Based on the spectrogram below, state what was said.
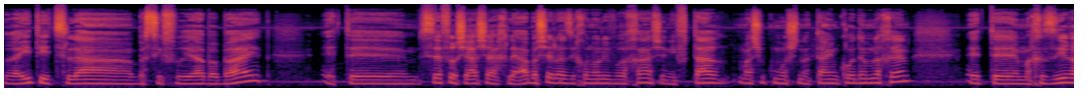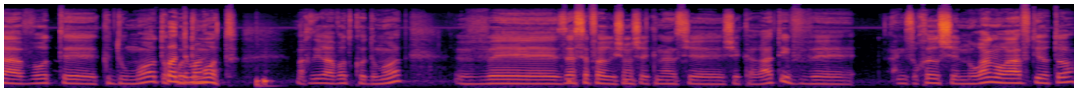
ראיתי אצלה בספרייה בבית את uh, ספר שהיה שייך לאבא שלה, זיכרונו לברכה, שנפטר משהו כמו שנתיים קודם לכן. את uh, מחזיר האבות uh, קדומות או קודמות. קודמות. מחזיר האבות קודמות, וזה הספר הראשון של קנז ש, שקראתי, ואני זוכר שנורא נורא אהבתי אותו,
